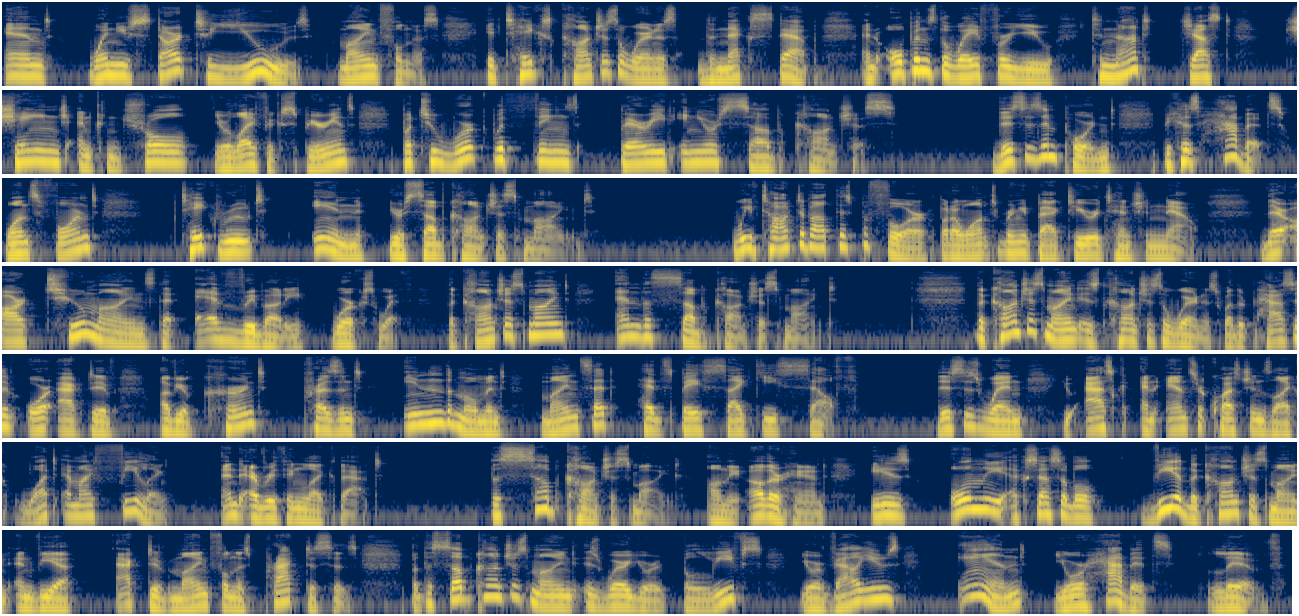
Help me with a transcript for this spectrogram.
And when you start to use mindfulness, it takes conscious awareness the next step and opens the way for you to not just change and control your life experience, but to work with things buried in your subconscious. This is important because habits, once formed, take root in your subconscious mind. We've talked about this before, but I want to bring it back to your attention now. There are two minds that everybody works with the conscious mind and the subconscious mind. The conscious mind is conscious awareness, whether passive or active, of your current, present, in the moment mindset, headspace, psyche, self. This is when you ask and answer questions like, What am I feeling? and everything like that. The subconscious mind, on the other hand, is only accessible via the conscious mind and via active mindfulness practices. But the subconscious mind is where your beliefs, your values, and your habits live.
